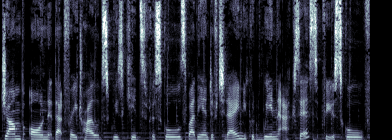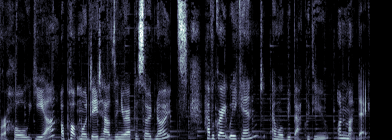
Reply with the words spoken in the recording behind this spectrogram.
Jump on that free trial of Squiz Kids for schools by the end of today, and you could win access for your school for a whole year. I'll pop more details in your episode notes. Have a great weekend, and we'll be back with you on Monday.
